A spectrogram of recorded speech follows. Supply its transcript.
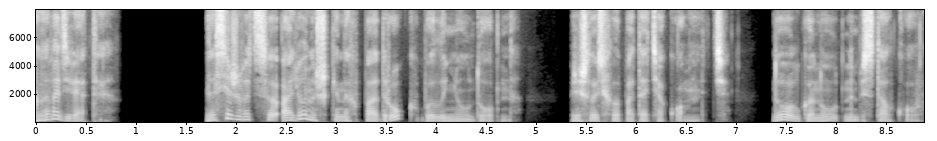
Глава девятая. Засиживаться Аленушкиных подруг было неудобно. Пришлось хлопотать о комнате. Долго, нудно, бестолково.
